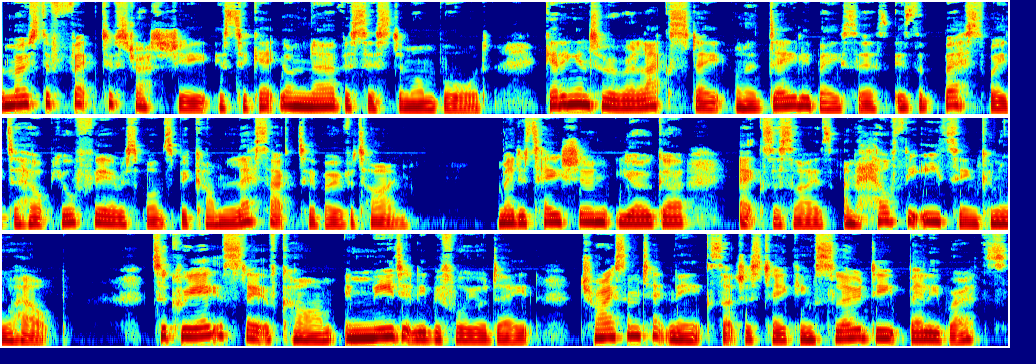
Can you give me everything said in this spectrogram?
The most effective strategy is to get your nervous system on board. Getting into a relaxed state on a daily basis is the best way to help your fear response become less active over time. Meditation, yoga, exercise, and healthy eating can all help. To create a state of calm immediately before your date, try some techniques such as taking slow, deep belly breaths,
